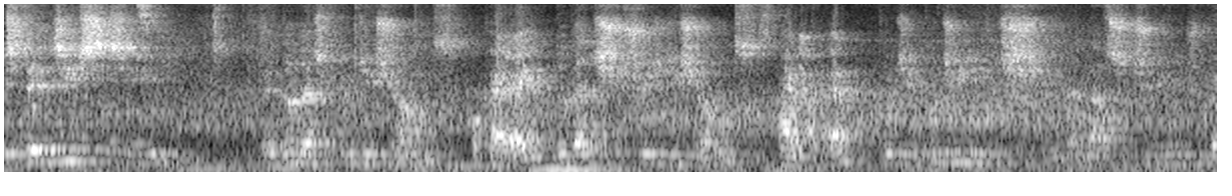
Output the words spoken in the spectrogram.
40, y, dodać 50, Okej, dodać 60, wspaniale. podzielić, na 3, czyli liczbę...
